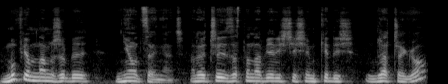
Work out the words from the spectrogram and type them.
Mówią nam, żeby nie oceniać, ale czy zastanawialiście się kiedyś dlaczego?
